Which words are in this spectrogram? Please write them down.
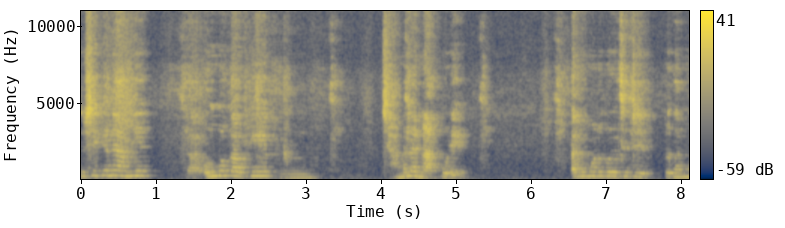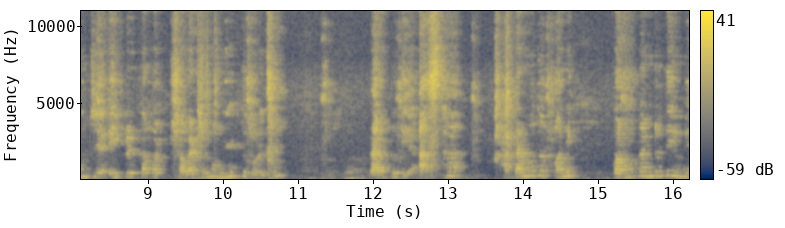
তো সেখানে আমি অন্য কাউকে ঝামেলা না করে আমি মনে করেছি যে প্রধানমন্ত্রী এই প্রেক্ষাপট সবার জন্য উন্মুক্ত করেছেন। তার প্রতি আস্থা থাকার মতো অনেক কর্মকাণ্ডতেই উনি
